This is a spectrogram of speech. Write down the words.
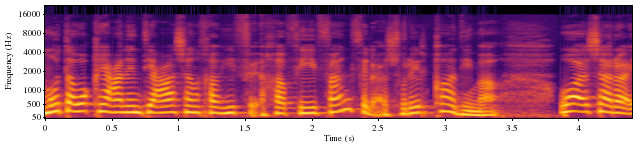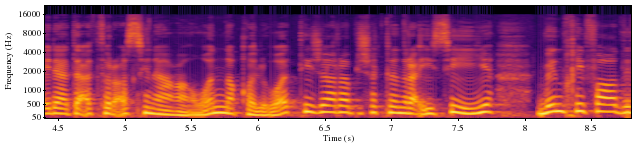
متوقعا انتعاشا خفيف خفيفا في الأشهر القادمة. وأشار إلى تأثر الصناعة والنقل والتجارة بشكل رئيسي بانخفاض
